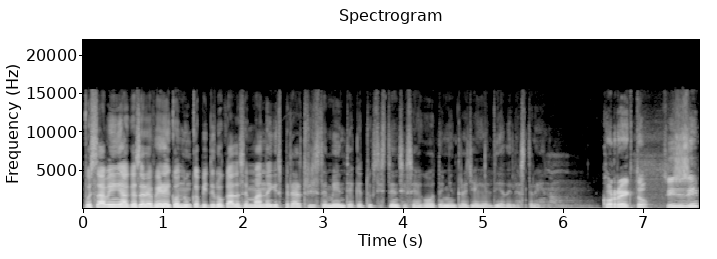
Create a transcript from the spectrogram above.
pues saben a qué se refiere con un capítulo cada semana y esperar tristemente a que tu existencia se agote mientras llegue el día del estreno. Correcto. Sí, sí, sí.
